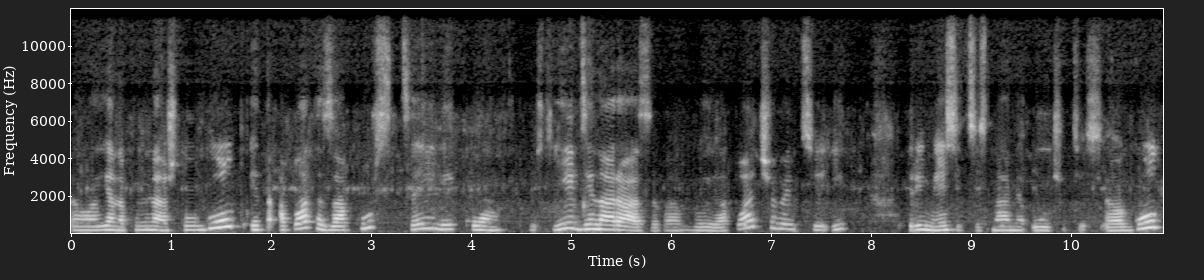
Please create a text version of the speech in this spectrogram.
А, я напоминаю, что Gold – это оплата за курс целиком. То есть единоразово вы оплачиваете и три месяца с нами учитесь. А, Gold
